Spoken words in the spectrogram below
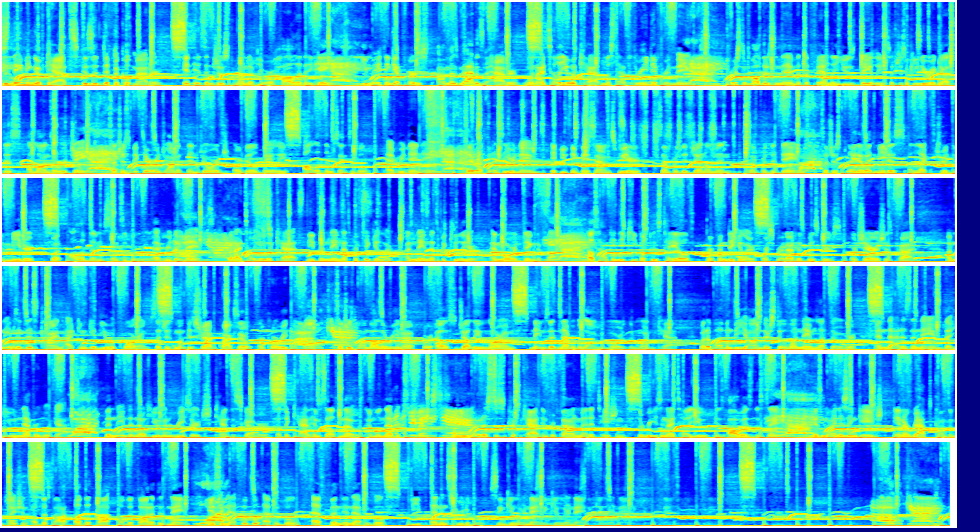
The naming of cats is a difficult matter. It isn't just one of your holiday games. You may think at first, I'm as mad as a hatter when I tell you a cat must have three different names. First of all, there's a name that the family used daily, such as Peter, Augustus, Alonzo, or James, such as Victor or Jonathan, George or Bill Bailey, all of them sensible, everyday names. There are fancier names, if you think they sound sweeter, some for the gentlemen, some for the dames, such as Plato, Admetus, Electra, Demeter, but all of them sensible, everyday names. But I tell you a cat needs a name that's particular, a name that's peculiar, and more dignified. Else how can he keep up his tail perpendicular, or spread out his whiskers, or cherish his pride? Of names of this kind, I can give you a quorum, such as Munkustrap, Quaxo, or Coricopat, such as Bombalurina, or else Jelly Lorem, names that never belong to more than one cat. But above and beyond, there's still one name left over, and that is the name that you never will guess. What? The name that no human research can discover, but the cat himself knows and will never confess. When you notice this in profound meditation, the reason I tell you is always the same. His mind is engaged in a rapt contemplation of the thought of the thought of the thought of his name. His ineffable, effable, effanineffable, deep and inscrutable, singular name. Singular name. Singular name. Okay!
